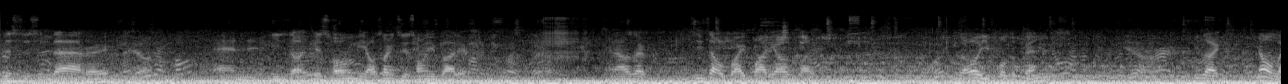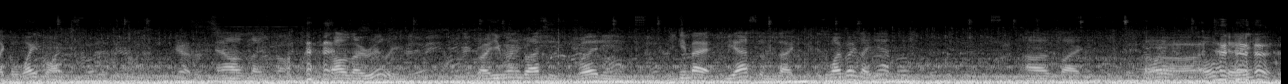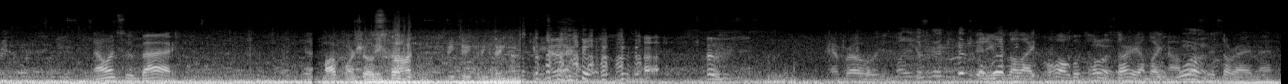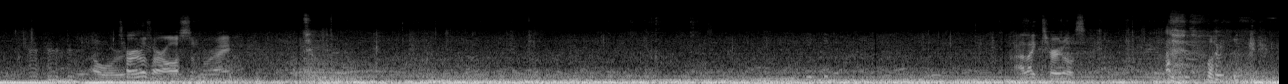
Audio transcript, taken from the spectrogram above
Know, this, this, and that, right? Yeah. And he's uh, his homie. I was talking to his homie about it, and I was like, he's a wide body. I was like, he's like, oh, you pulled the fenders? Yeah. He's like, no, like a wide body. Yeah. And I was like, I was like, really? Right, he went and got his buddy. He came back. He asked him like, "Is it white boy?" He's like, "Yeah, bro." I was like, "Oh, okay." and I went to the back, and popcorn shows Three, three. I'm just kidding. And bro, his- then he was all like, "Oh, I'll go tell him the story." I'm like, "Nah, bro, it's alright, man." Oh. Turtles are awesome, right? I like turtles.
